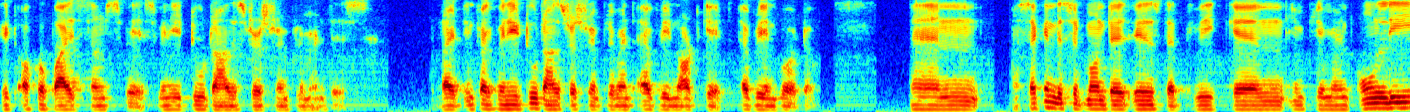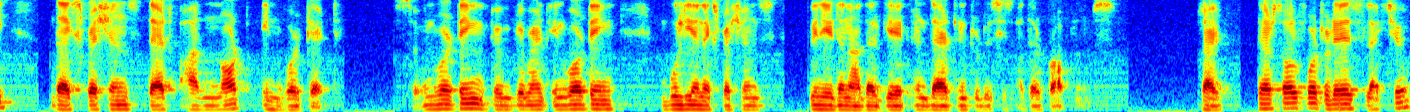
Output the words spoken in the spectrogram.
it occupies some space. We need two transistors to implement this, right? In fact, we need two transistors to implement every NOT gate, every inverter. And a second disadvantage is that we can implement only the expressions that are not inverted. So inverting to implement inverting Boolean expressions, we need another gate and that introduces other problems. Right. That's all for today's lecture.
